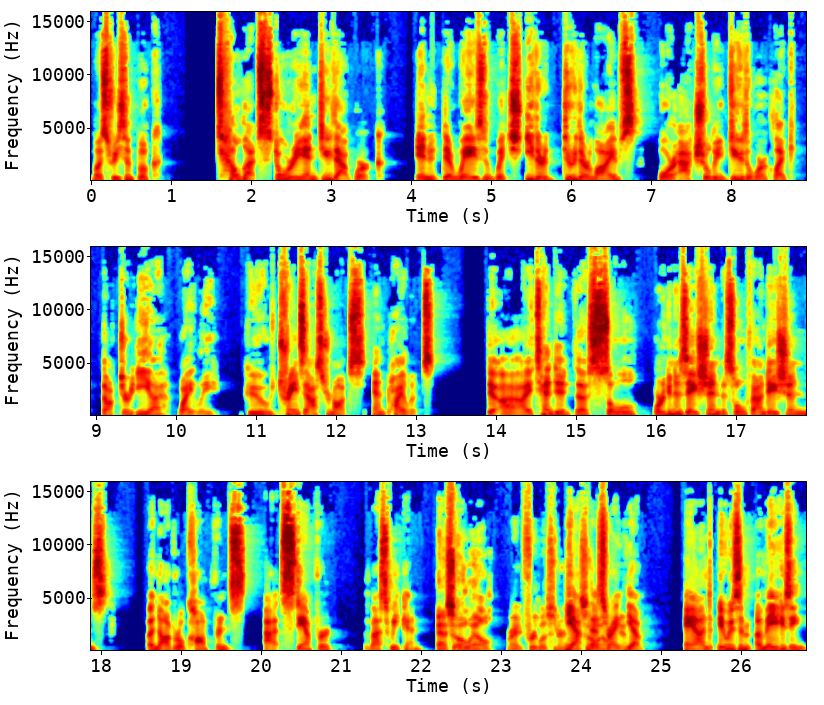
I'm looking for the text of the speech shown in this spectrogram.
most recent book tell that story and do that work in their ways in which either through their lives or actually do the work like Dr. Iya Whiteley, who trains astronauts and pilots. Uh, I attended the Sol organization, the Sol Foundation's inaugural conference at Stanford last weekend. SOL, right? For listeners. Yeah, SOL, that's right. Yeah. Yep. And it was amazing.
